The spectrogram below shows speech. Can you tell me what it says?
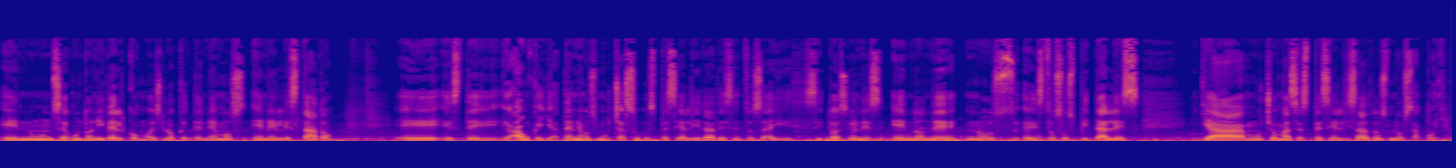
en un segundo nivel como es lo que tenemos en el estado. Eh, este, aunque ya tenemos muchas subespecialidades, entonces hay situaciones en donde nos, estos hospitales ya mucho más especializados nos apoyan.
